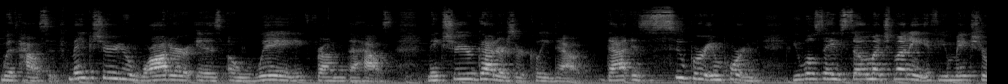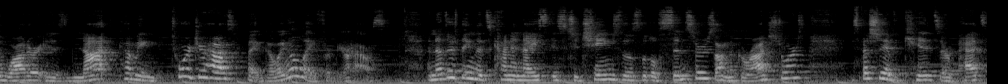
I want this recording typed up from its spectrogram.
with houses. Make sure your water is away from the house. Make sure your gutters are cleaned out. That is super important. You will save so much money if you make sure water is not coming towards your house, but going away from your house. Another thing that's kind of nice is to change those little sensors on the garage doors, especially if kids or pets.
